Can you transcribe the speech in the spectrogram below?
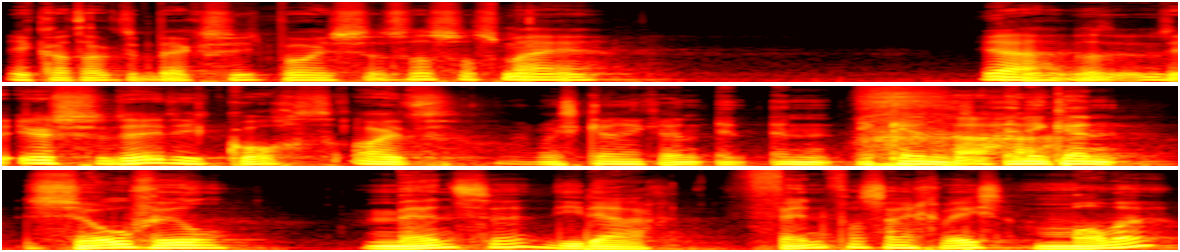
Ik had ook de Backstreet Boys. Dat was volgens mij... Ja, de eerste CD die ik kocht ooit. Moet eens kijken. En, en, ik ken, en ik ken zoveel mensen die daar fan van zijn geweest. Mannen.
